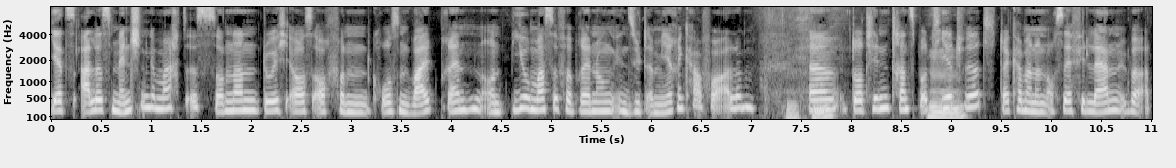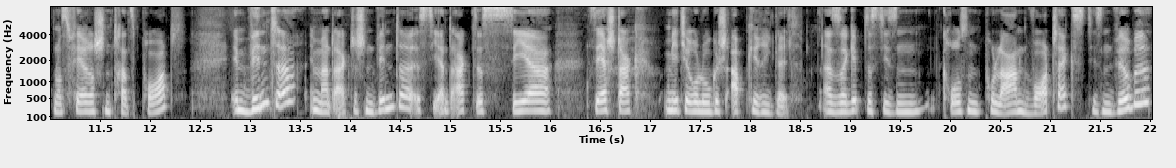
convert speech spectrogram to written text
jetzt alles menschengemacht ist, sondern durchaus auch von großen Waldbränden und Biomasseverbrennungen in Südamerika vor allem äh, dorthin transportiert wird. Da kann man dann auch sehr viel lernen über atmosphärischen Transport. Im Winter, im antarktischen Winter, ist die Antarktis sehr, sehr stark meteorologisch abgeriegelt. Also da gibt es diesen großen polaren Vortex, diesen Wirbel,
